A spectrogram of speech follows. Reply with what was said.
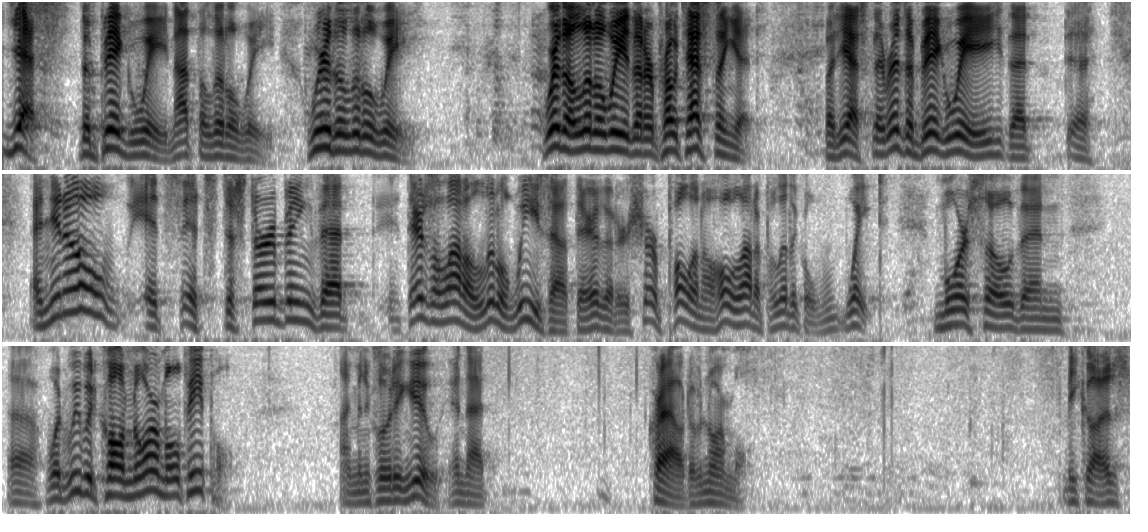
yes, the big we, not the little we. We're the little we. We're the little we that are protesting it. But yes, there is a big we that, uh, and you know, it's it's disturbing that there's a lot of little we's out there that are sure pulling a whole lot of political weight, more so than uh, what we would call normal people. I'm including you in that crowd of normal. Because,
